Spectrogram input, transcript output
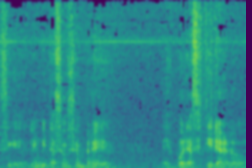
Así que la invitación siempre es poder asistir a, lo,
